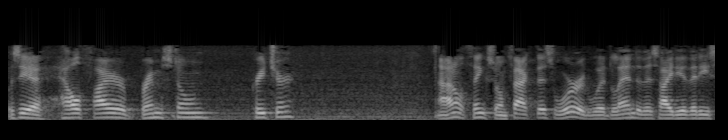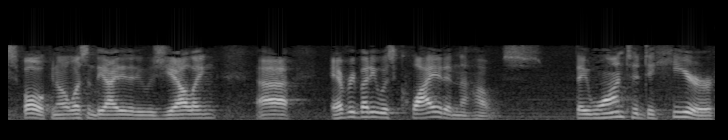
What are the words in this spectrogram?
was he a hellfire, brimstone preacher? I don't think so. In fact, this word would lend to this idea that he spoke. You know, it wasn't the idea that he was yelling. Uh, everybody was quiet in the house. They wanted to hear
